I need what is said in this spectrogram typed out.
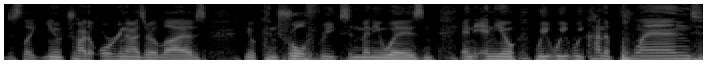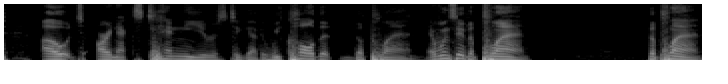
Just like, you know, try to organize our lives, you know, control freaks in many ways. And, and, and you know, we, we, we kind of planned out our next 10 years together. We called it the plan. Everyone say the plan. The plan.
